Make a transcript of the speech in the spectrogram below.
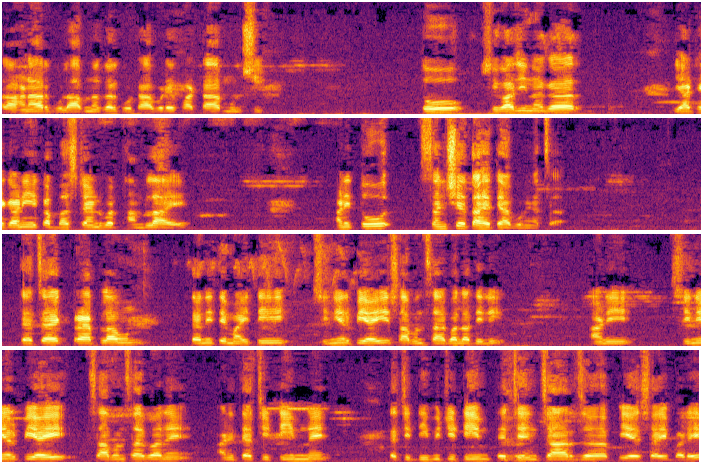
राहणार गुलाबनगर गोटावडे फाटा मुळशी तो शिवाजीनगर या ठिकाणी एका बस स्टँडवर थांबला आहे. आणि तो संशयित आहे त्या गुन्ह्याचा. त्याचा एक ट्रॅप लावून त्यांनी ते माहिती सिनियर पी आय सावंत साहेबाला दिली आणि सिनियर पी आय सावंत साहेबाने आणि त्याची टीमने त्याची डी बीची टीम त्याचे incharge P S I Bade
